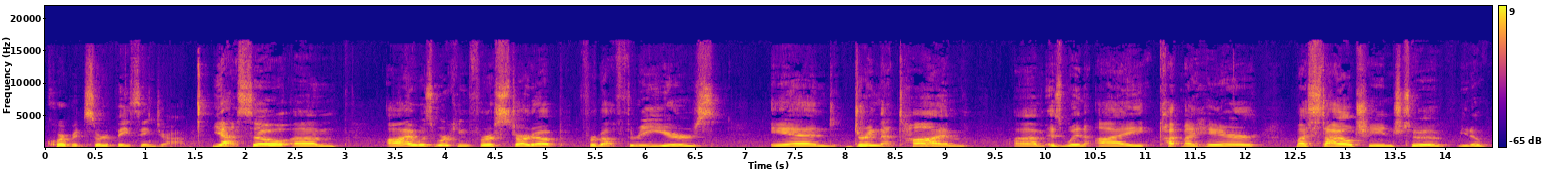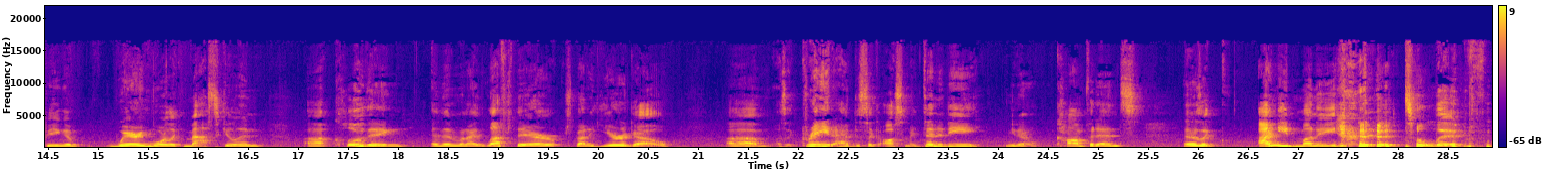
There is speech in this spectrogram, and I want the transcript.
corporate sort of facing job? Yeah, so um, I was working for a startup for about three years, and during that time um, is when I cut my hair. My style changed to you know being a wearing more like masculine uh, clothing, and then when I left there, it was about a year ago. Um, I was like, great, I have this like awesome identity, you know, confidence, and I was like, I need money to live,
